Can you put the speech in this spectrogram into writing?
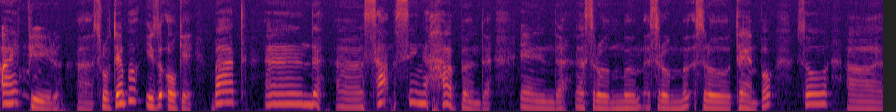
I feel uh, slow tempo is okay, but and uh, something happened in the uh, slow slow slow tempo. So uh,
